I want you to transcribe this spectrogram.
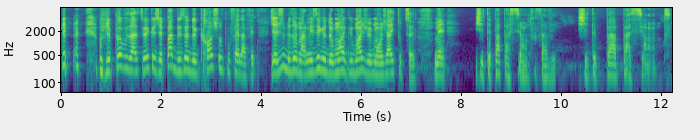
je peux vous assurer que j'ai pas besoin de grand chose pour faire la fête. J'ai juste besoin de ma musique et de moi et puis moi, je m'enjaille toute seule. Mais j'étais pas patiente, vous savez. J'étais pas patiente.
